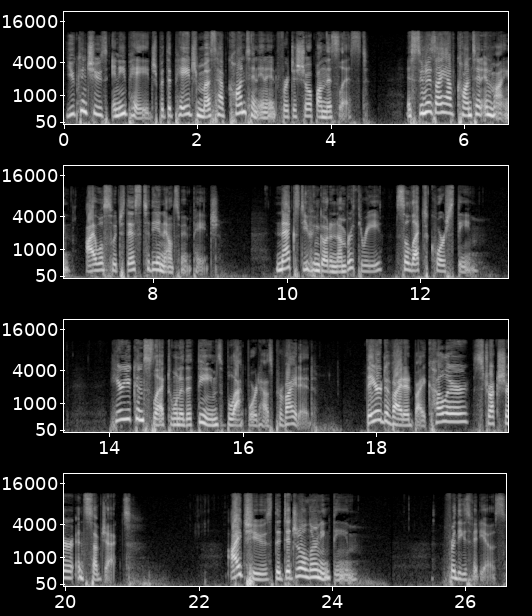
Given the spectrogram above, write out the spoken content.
You can choose any page, but the page must have content in it for it to show up on this list. As soon as I have content in mind, I will switch this to the announcement page. Next, you can go to number three, Select Course Theme. Here you can select one of the themes Blackboard has provided. They are divided by color, structure, and subject. I choose the Digital Learning theme for these videos.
